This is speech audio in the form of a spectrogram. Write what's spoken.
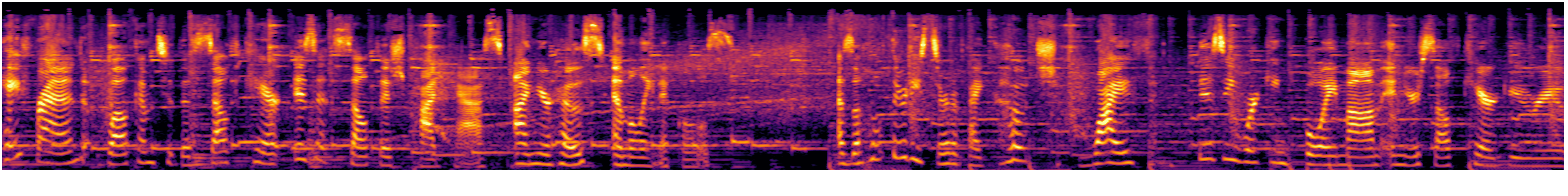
Hey, friend, welcome to the Self Care Isn't Selfish podcast. I'm your host, Emily Nichols. As a Whole 30 certified coach, wife, busy working boy mom, and your self care guru,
